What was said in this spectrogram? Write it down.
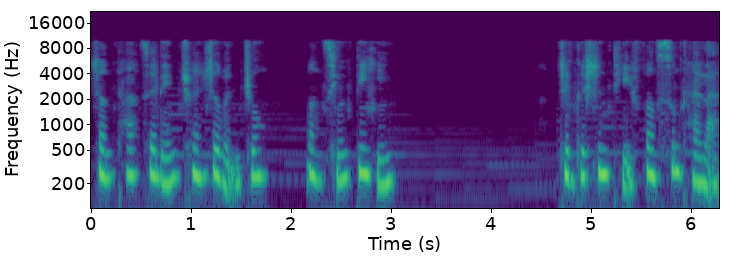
让她在连串热吻中忘情低吟。整个身体放松开来，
